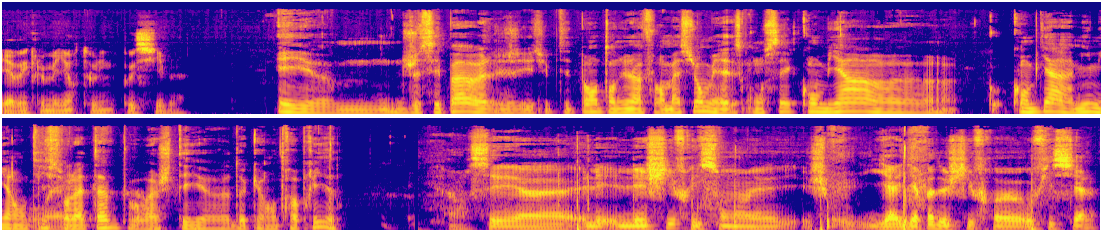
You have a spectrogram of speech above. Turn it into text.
et avec le meilleur tooling possible. Et je sais pas, j'ai peut-être pas entendu l'information, mais est-ce qu'on sait combien combien a mis Mirantis sur la table pour acheter Docker Entreprise alors c'est euh, les, les, chiffres, ils sont, euh, il n'y a, a, pas de chiffres euh, officiels.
